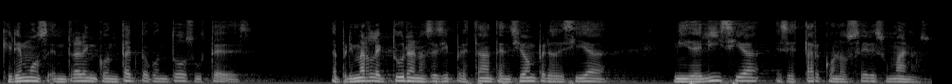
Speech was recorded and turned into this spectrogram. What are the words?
queremos entrar en contacto con todos ustedes. La primera lectura, no sé si prestan atención, pero decía, mi delicia es estar con los seres humanos.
